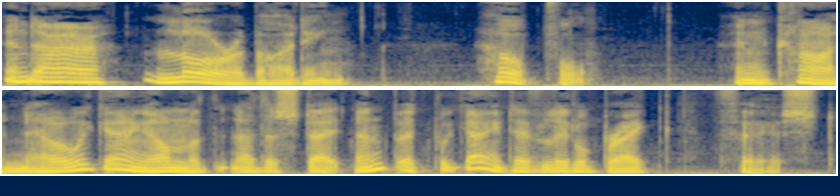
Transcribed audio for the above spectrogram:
and are law abiding, helpful, and kind. Now, we're going on with another statement, but we're going to have a little break first.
